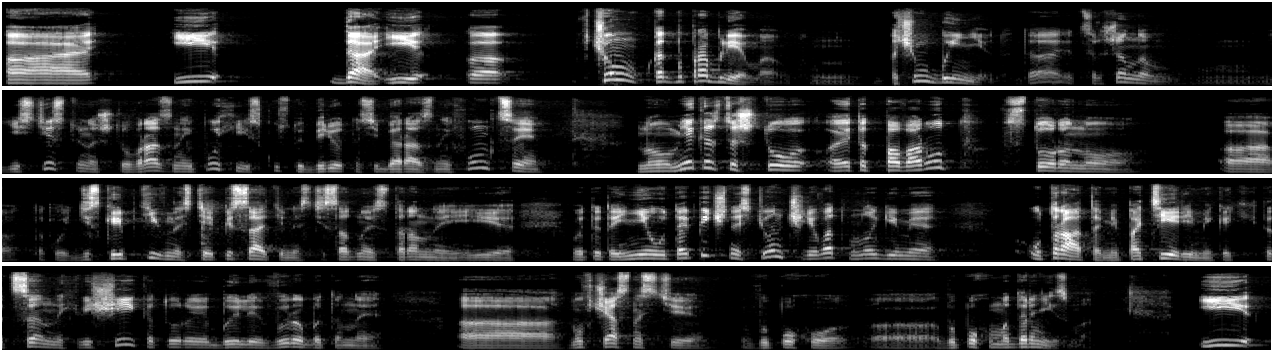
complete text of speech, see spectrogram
А, и да, и э, в чем как бы проблема? Почему бы и нет? Да? Это совершенно естественно, что в разные эпохи искусство берет на себя разные функции – но мне кажется, что этот поворот в сторону э, такой дескриптивности, описательности с одной стороны и вот этой неутопичности, он чреват многими утратами, потерями каких-то ценных вещей, которые были выработаны, э, ну, в частности, в эпоху, э, в эпоху модернизма. И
